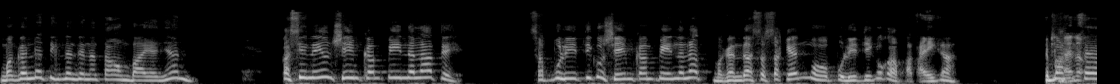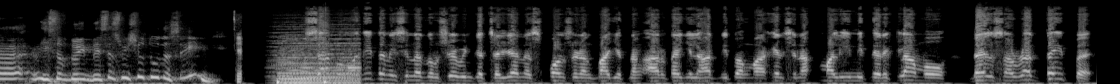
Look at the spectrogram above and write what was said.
maganda tignan din ng taong bayan yan. Kasi na yun, shame campaign na lahat eh. Sa politiko, same campaign na lahat. Maganda sa sakyan mo, politiko ka, patay ka. Eh bakit Ano- sa ease of doing business, we should do the same. Sa pamamagitan ni Senador Sherwin Gatchalian na sponsor ng budget ng ARTA, lahat nito ang mga ahensya na malimit na reklamo dahil sa red tape.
